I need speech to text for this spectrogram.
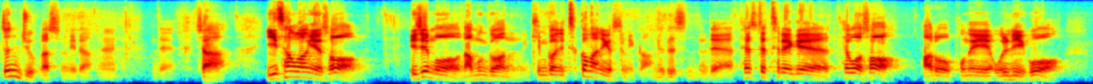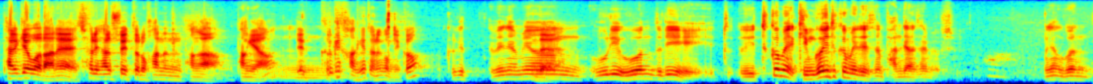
전주. 맞습니다. 네. 자, 이 상황에서 이제 뭐 남은 건 김건희 특검 아니겠습니까? 네, 그렇습니다. 네, 패스트 트랙에 태워서 바로 본회의에 올리고 8개월 안에 처리할 수 있도록 하는 방향, 방향 음. 예, 그렇게 가게 되는 겁니까? 그렇게 왜냐하면 네. 우리 의원들이 특검에 김건희 특검에 대해서는 반대하는 사람이 없습니다. 그냥 그건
